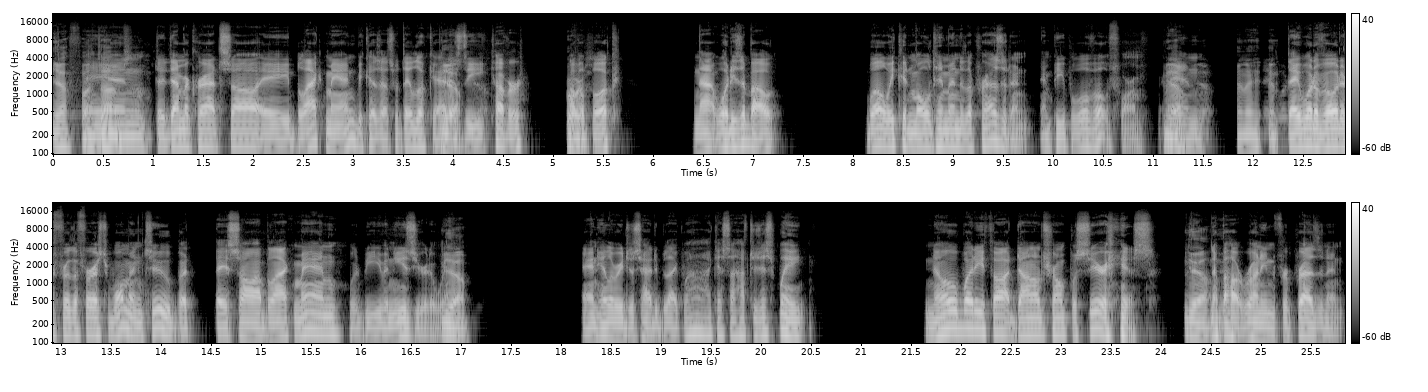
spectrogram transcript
Yeah, fun and times. the Democrats saw a black man, because that's what they look at Yeah. as the cover Of of a book, not what he's about. Well, we could mold him into the president and people will vote for him. Yeah. And And, they, and they would have voted for the first woman too, but they saw a black man would be even easier to win. yeah, And Hillary just had to be like, well, I guess I'll have to just wait. Nobody thought Donald Trump was serious yeah. about running for president.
